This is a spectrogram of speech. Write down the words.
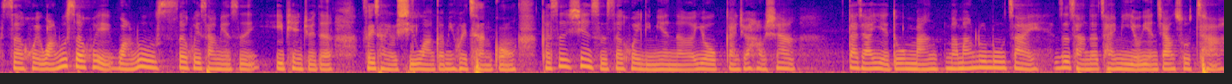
社会、网络社会、网络社会上面是。一片觉得非常有希望，革命会成功。可是现实社会里面呢，又感觉好像大家也都忙忙忙碌碌在日常的柴米油盐酱醋茶，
